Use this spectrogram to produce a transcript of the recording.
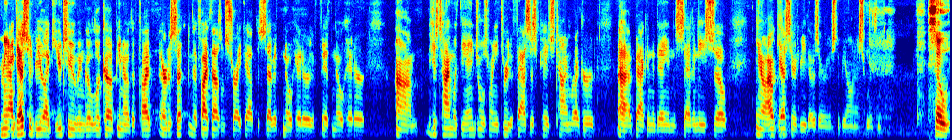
I mean, I guess it'd be like YouTube and go look up, you know, the five or the, the five thousand strikeout, the seventh no hitter, the fifth no hitter, um, his time with the Angels when he threw the fastest pitch time record uh, back in the day in the seventies. So, you know, I would guess it would be those areas to be honest with you. So,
